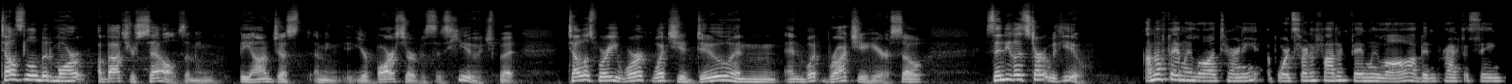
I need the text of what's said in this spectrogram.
tell us a little bit more about yourselves. I mean, beyond just, I mean, your bar service is huge, but tell us where you work, what you do, and and what brought you here. So, Cindy, let's start with you. I'm a family law attorney, board certified in family law. I've been practicing,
